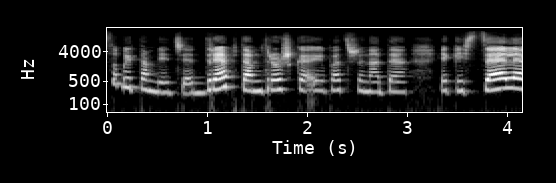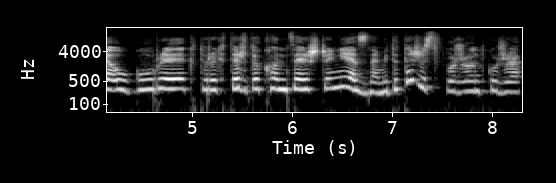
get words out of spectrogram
sobie tam wiecie, dreptam troszkę i patrzę na te jakieś cele u góry, których też do końca jeszcze nie znam. I to też jest w porządku, że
